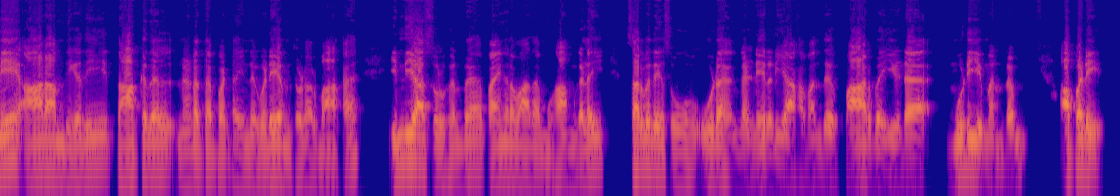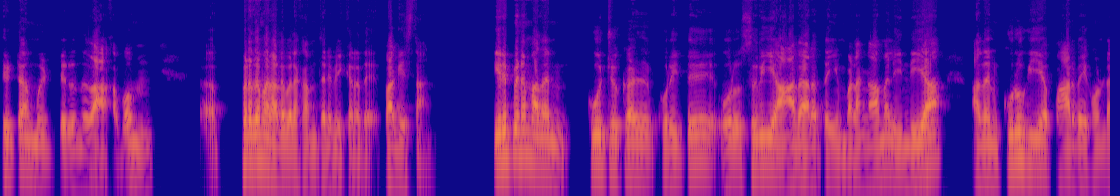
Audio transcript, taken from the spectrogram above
மே ஆறாம் திகதி தாக்குதல் நடத்தப்பட்ட இந்த விடயம் தொடர்பாக இந்தியா சொல்கின்ற பயங்கரவாத முகாம்களை சர்வதேச ஊடகங்கள் நேரடியாக வந்து பார்வையிட முடியும் என்றும் அப்படி திட்டமிட்டிருந்ததாகவும் பிரதமர் அலுவலகம் தெரிவிக்கிறது பாகிஸ்தான். இருப்பினும் அதன் கூற்றுக்கள் குறித்து ஒரு சிறிய ஆதாரத்தையும் வழங்காமல் இந்தியா அதன் குறுகிய பார்வை கொண்ட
